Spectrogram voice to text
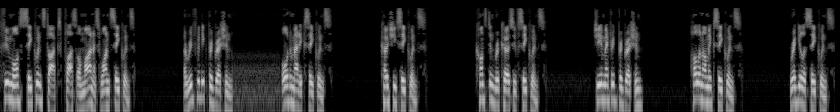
Thue-Morse sequence types plus or minus one sequence. Arithmetic progression. Automatic sequence Cauchy sequence. Constant recursive sequence. Geometric progression. Holonomic sequence. Regular sequence.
